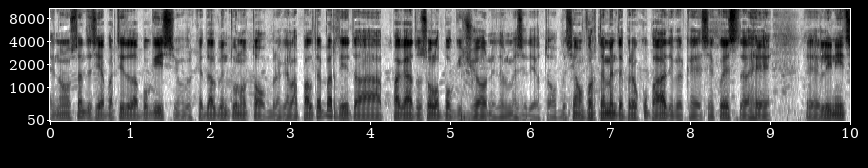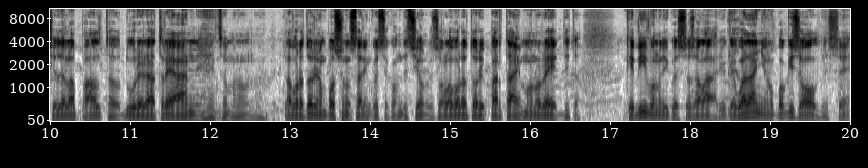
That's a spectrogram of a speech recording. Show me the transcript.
eh, nonostante sia partito da pochissimo, perché dal 21 ottobre che l'appalto è partito, ha pagato solo pochi giorni del mese di ottobre. Siamo fortemente preoccupati perché se questo è eh, l'inizio dell'appalto durerà tre anni, insomma, non, i lavoratori non possono stare in queste condizioni, sono lavoratori part-time, monoreddito, che vivono di questo salario, che guadagnano pochi soldi, se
